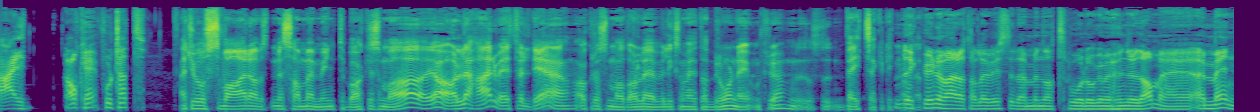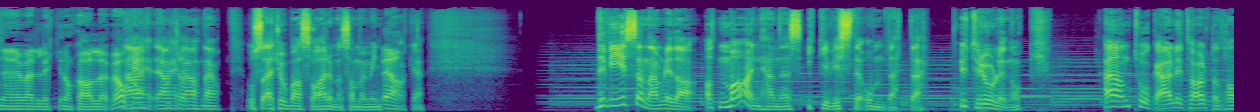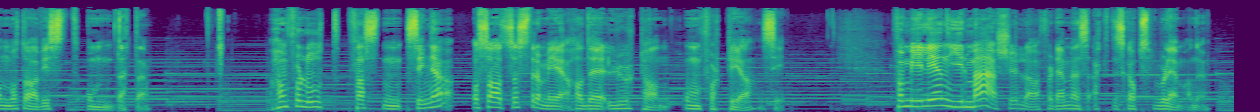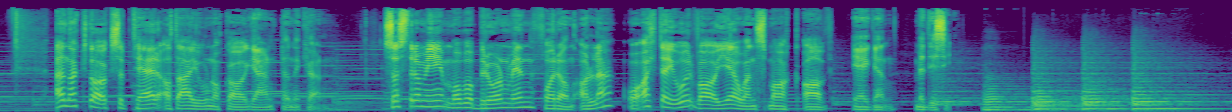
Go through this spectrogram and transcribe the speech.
Nei, ok, fortsett. Jeg tror hun svarer med samme mynt tilbake som ah, ja, alle her vet vel det, akkurat som at alle liksom vet at broren er jomfru. Vet sikkert ikke Det kunne være at alle visste det, men at hun har ligget med 100 damer, menn er vel ikke noe alle Men Ok, Nei, ja, ja, nei. Også, Jeg tror hun bare svarer med samme mynt tilbake. Det viser nemlig da at mannen hennes ikke visste om dette. Utrolig nok. Jeg antok ærlig talt at han måtte ha visst om dette. Han forlot festen sinna og sa at søstera mi hadde lurt han om fortida si. Familien gir meg skylda for deres ekteskapsproblemer nå. Jeg nekter å akseptere at jeg gjorde noe gærent denne kvelden. Søstera mi mobba broren min foran alle, og alt jeg gjorde, var å gi henne en smak av egen medisin.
